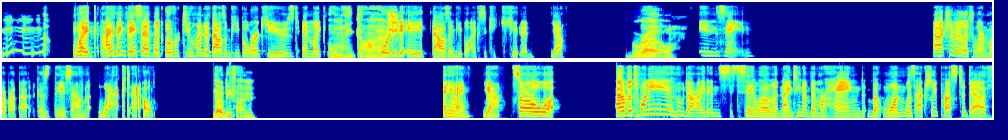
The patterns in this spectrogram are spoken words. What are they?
Like I think they said like over 200,000 people were accused and like Oh my god 40 to 80,000 people executed. Yeah. Bro. Insane. I'd actually really like to learn more about that because they sound whacked out. That would be fun. Anyway, yeah. So Out of the 20 who died in Salem, 19 of them were hanged, but one was actually pressed to death,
